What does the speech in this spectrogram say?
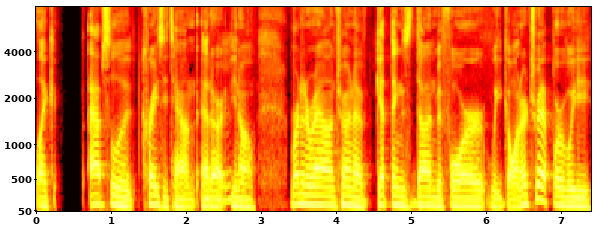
like absolute crazy town at our, Mm-hmm. you know, running around trying to get things done before we go on our trip or we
